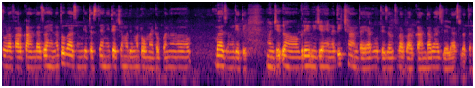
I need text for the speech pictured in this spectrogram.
थोडाफार कांदा जो आहे ना तो भाजून घेत असते आणि त्याच्यामध्ये मग टोमॅटो पण भाजून घेते. म्हणजे ग्रेव्ही जी आहे ना ती छान तयार होते. जर थोडाफार कांदा भाजलेला असला तर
